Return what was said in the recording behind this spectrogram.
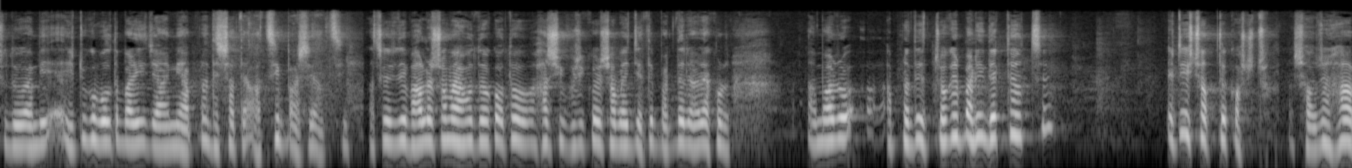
শুধু আমি এইটুকু বলতে পারি যে আমি আপনাদের সাথে আছি, পাশে আছি। আজকে যদি ভালো সময় হতো, কত হাসি খুশি করে সবাই যেতে পারতেন, আর এখন আমারও আপনাদের চোখের পানি দেখতে হচ্ছে। এটাই সবচেয়ে কষ্ট। স্বজন হারা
